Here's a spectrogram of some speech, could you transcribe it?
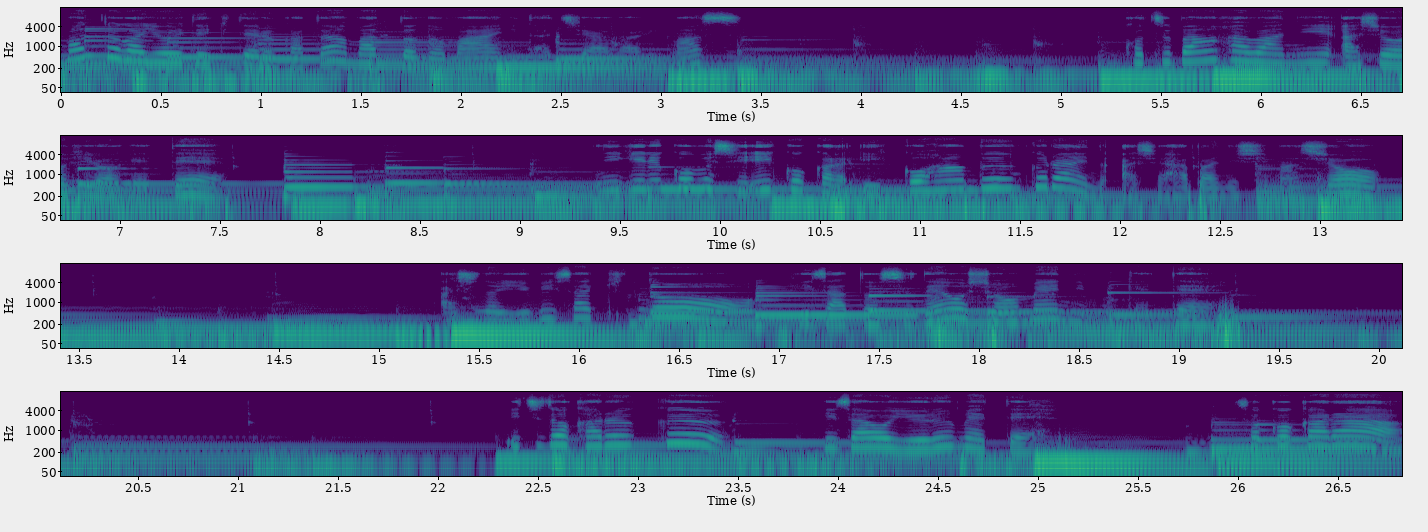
マットが用意できている方はマットの前に立ち上がります。骨盤幅に足を広げて握り拳1個から1個半分くらいの足幅にしましょう。足の指先と膝とすねを正面に向けて一度軽く膝を緩めてそこから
